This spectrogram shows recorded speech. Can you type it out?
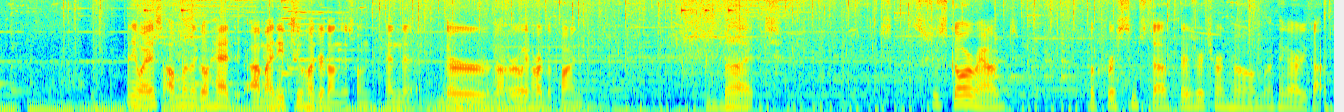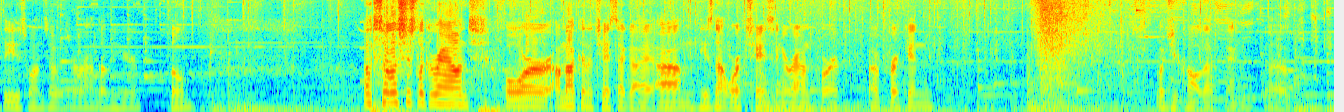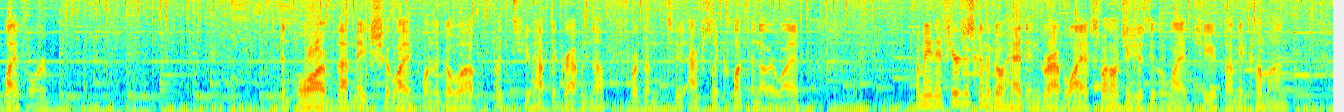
Anyways, I'm gonna go ahead. Um, I need 200 on this one, and they're not really hard to find. But let's just go around, look for some stuff. There's return home. I think I already got these ones that was around over here. Boom. Oh, so let's just look around for. I'm not gonna chase that guy. Um, he's not worth chasing around for a, a freaking. What'd you call that thing? The life orb an orb that makes your life want to go up, but you have to grab enough for them to actually collect another life. I mean, if you're just going to go ahead and grab lives, why don't you just do the life, Chief? I mean, come on.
